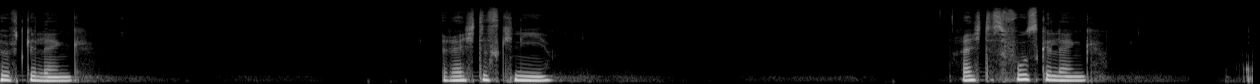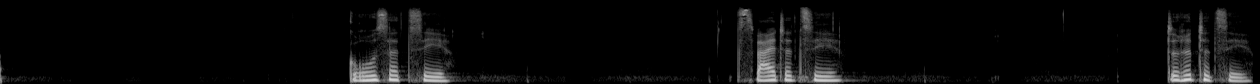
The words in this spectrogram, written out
Hüftgelenk, rechtes Knie, rechtes Fußgelenk, großer Zeh, zweiter Zeh, dritte Zeh,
